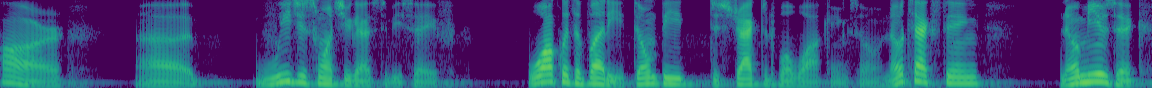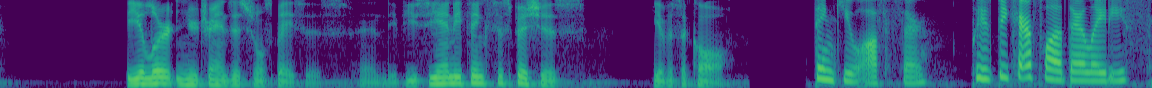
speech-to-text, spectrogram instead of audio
car. Uh, we just want you guys to be safe. Walk with a buddy. Don't be distracted while walking. So, no texting, no music. Be alert in your transitional spaces. And if you see anything suspicious, give us a call. Thank you, officer. Please be careful out there, ladies.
